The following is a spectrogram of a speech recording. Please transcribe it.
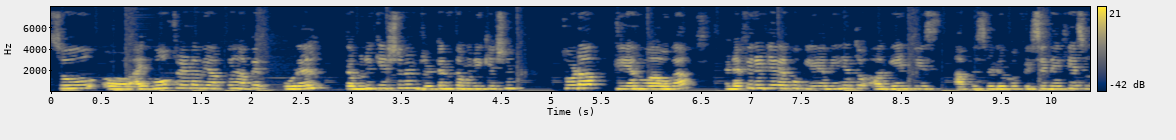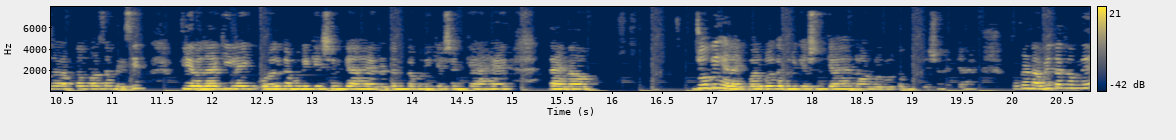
सो आई होप फ्रेंड अभी आपको यहाँ पे oral communication and written communication थोड़ा क्लियर हुआ होगा। डेफिनेटली अगर आपको क्लियर नहीं है तो अगेन प्लीज़ आप इस वीडियो को फिर से देखिए सो आपका थोड़ा सा बेसिक क्लियर हो जाए कि लाइक ओरल कम्युनिकेशन क्या है रिटर्न कम्युनिकेशन क्या है देन जो भी है लाइक वर्बल कम्युनिकेशन क्या है नॉन वर्बल कम्युनिकेशन है, क्या है। तो फ्रेंड अभी तक हमने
